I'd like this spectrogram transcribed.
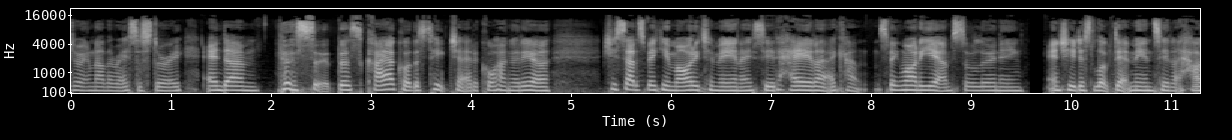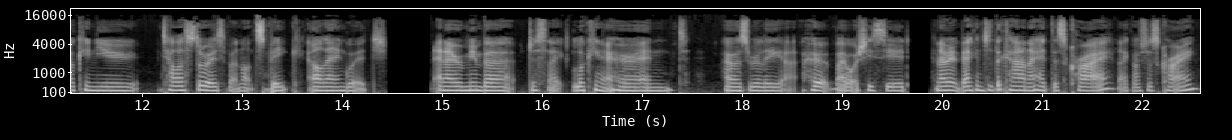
doing another racist story. And um, this this kaiako, this teacher at a kohanga reo, she started speaking Māori to me, and I said, "Hey, like I can't speak Māori yet. I'm still learning." And she just looked at me and said, "Like, how can you tell us stories but not speak our language?" And I remember just like looking at her, and I was really hurt by what she said. And I went back into the car, and I had this cry, like I was just crying.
